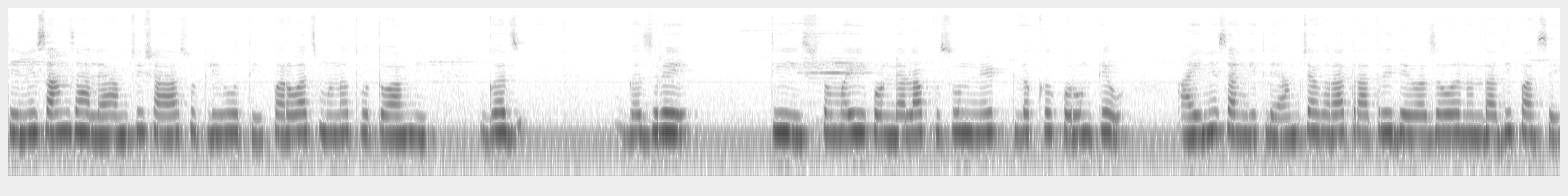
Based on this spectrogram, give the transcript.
तिन्हीसांज झाल्या. आमची शाळा सुटली होती. परवाच म्हणत होतो आम्ही. गज गजरे, ती समई कोंड्याला पुसून नीट लख करून ठेव, आईने सांगितले. आमच्या घरात रात्री देवाजवळ नंदादीप पासे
